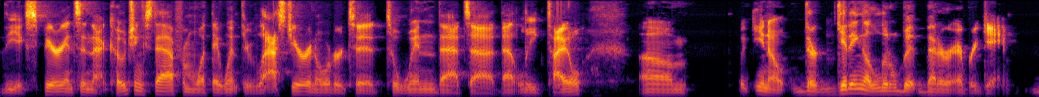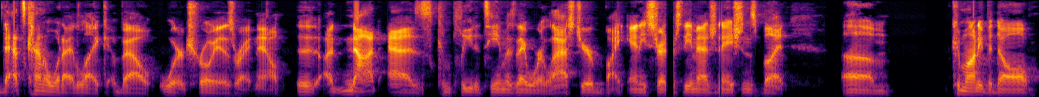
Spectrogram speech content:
the experience in that coaching staff from what they went through last year in order to to win that uh, that league title. Um, you know, they're getting a little bit better every game. That's kind of what I like about where Troy is right now. Uh, not as complete a team as they were last year by any stretch of the imaginations, but um, Kimani Vidal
